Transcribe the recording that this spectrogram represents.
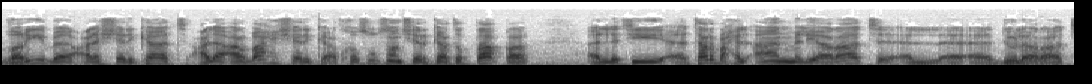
ضريبة على الشركات على أرباح الشركات خصوصا شركات الطاقة التي تربح الآن مليارات الدولارات.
